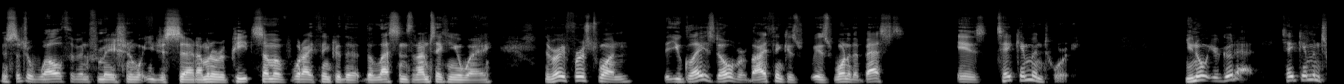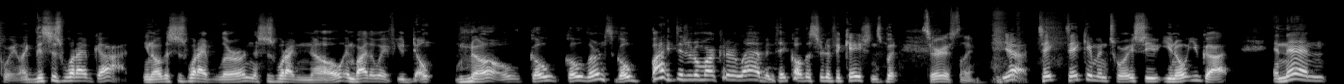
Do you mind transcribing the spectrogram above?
There's such a wealth of information in what you just said. I'm going to repeat some of what I think are the, the lessons that I'm taking away. The very first one that you glazed over, but I think is is one of the best, is take inventory. You know what you're good at take inventory. Like this is what I've got. You know, this is what I've learned. This is what I know. And by the way, if you don't know, go go learn. Go buy Digital Marketer Lab and take all the certifications. But seriously, yeah, take take inventory so you, you know what you've got, and then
